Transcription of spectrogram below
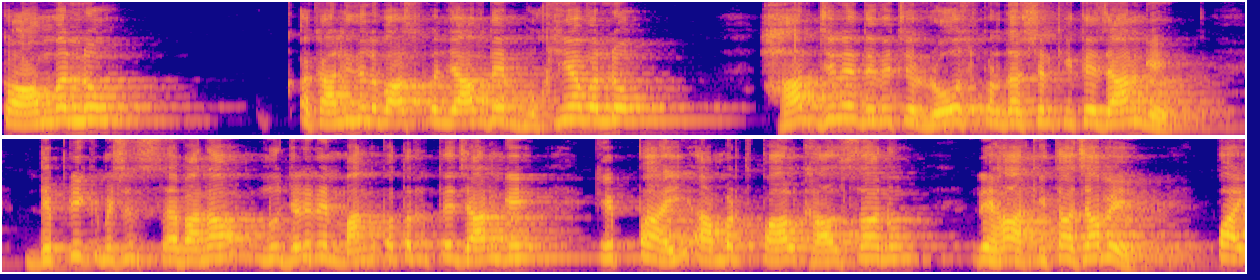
ਕੌਮ ਵੱਲੋਂ, ਅਕਾਲੀ ਦਲ ਵਾਰਸ ਪੰਜਾਬ ਦੇ ਮੁਖੀਆਂ ਵੱਲੋਂ ਹਰ ਜ਼ਿਲ੍ਹੇ ਦੇ ਵਿੱਚ ਰੋਸ ਪ੍ਰਦਰਸ਼ਨ ਕੀਤੇ ਜਾਣਗੇ। ਡਿਪਟੀ ਕਮਿਸ਼ਨਰ ਸਾਹਿਬਾਨਾਂ ਨੂੰ ਜਿਹੜੇ ਨੇ ਮੰਗ ਪੱਤਰ ਦਿੱਤੇ ਜਾਣਗੇ ਕਿ ਭਾਈ ਅੰਮ੍ਰਿਤਪਾਲ ਖਾਲਸਾ ਨੂੰ ਰਿਹਾ ਕੀਤਾ ਜਾਵੇ। ਭਾਈ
